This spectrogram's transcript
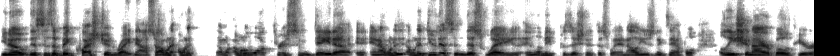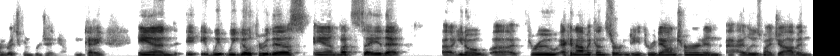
you know, this is a big question right now. So I want to, I want to, I want, to walk through some data and I want to I want to do this in this way and let me position it this way and I'll use an example Alicia and I are both here in Richmond Virginia okay and it, it, we, we go through this and let's say that uh, you know, uh, through economic uncertainty, through downturn, and I lose my job in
